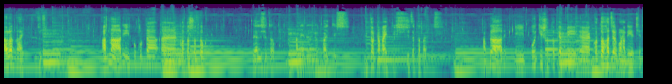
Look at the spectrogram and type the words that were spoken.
আওলাদ ভাই আপনার এই পুকুরটা কত শতক? বিয়াল্লিশ শতক। মানে পঁয়ত্রিশ। ভিতরটা পঁয়ত্রিশ। ভিতরটা পঁয়ত্রিশ। আপনার এই পঁয়ত্রিশ শতকে আপনি কত হাজার পোনা দিয়েছেন?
